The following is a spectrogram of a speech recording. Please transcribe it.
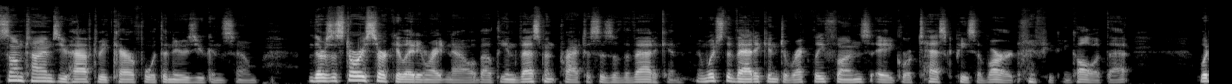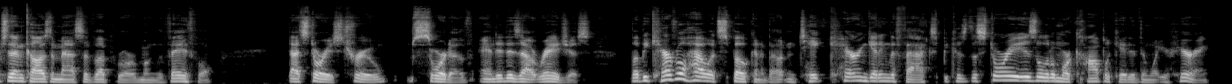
sometimes you have to be careful with the news you consume. There's a story circulating right now about the investment practices of the Vatican, in which the Vatican directly funds a grotesque piece of art, if you can call it that, which then caused a massive uproar among the faithful. That story is true, sort of, and it is outrageous, but be careful how it's spoken about and take care in getting the facts because the story is a little more complicated than what you're hearing.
